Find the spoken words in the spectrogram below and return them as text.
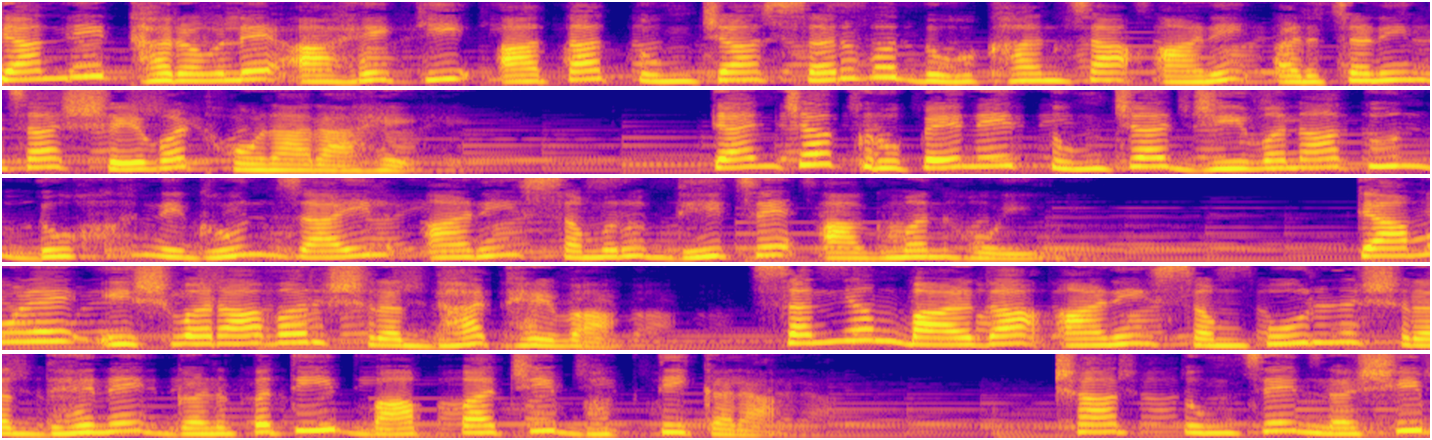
त्यांनी ठरवले आहे की आता तुमच्या सर्व दुःखांचा आणि अडचणींचा शेवट होणार आहे. त्यांच्या कृपेने तुमच्या जीवनातून दुःख निघून जाईल आणि समृद्धीचे आगमन होईल. त्यामुळे ईश्वरावर श्रद्धा ठेवा. संयम बाळगा आणि संपूर्ण श्रद्धेने गणपती बाप्पाची भक्ती करा. तुमचे नशीब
